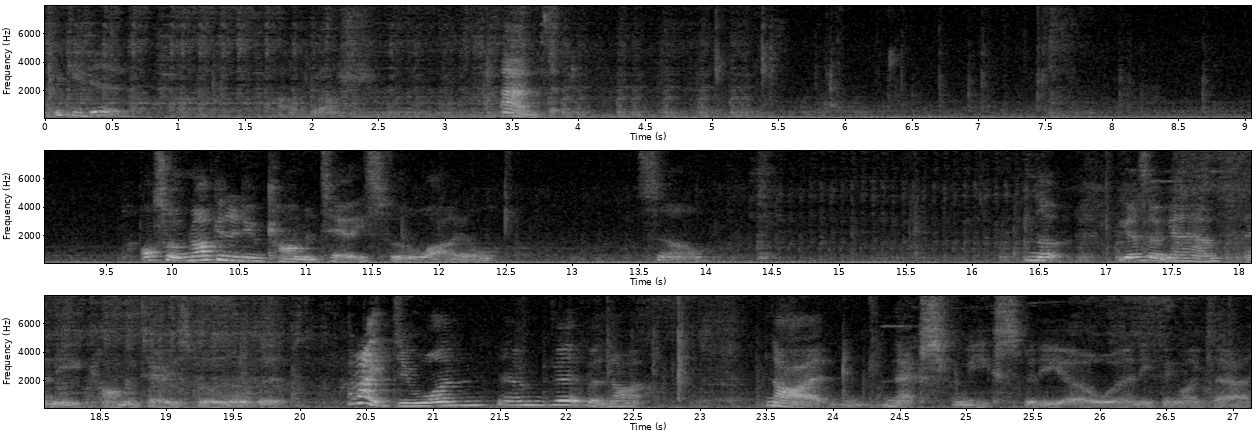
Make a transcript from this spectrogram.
I think he did. Oh gosh. I'm dead. Also, I'm not gonna do commentaries for a while. Have any commentaries for a little bit. I might do one in a bit, but not not next week's video or anything like that.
